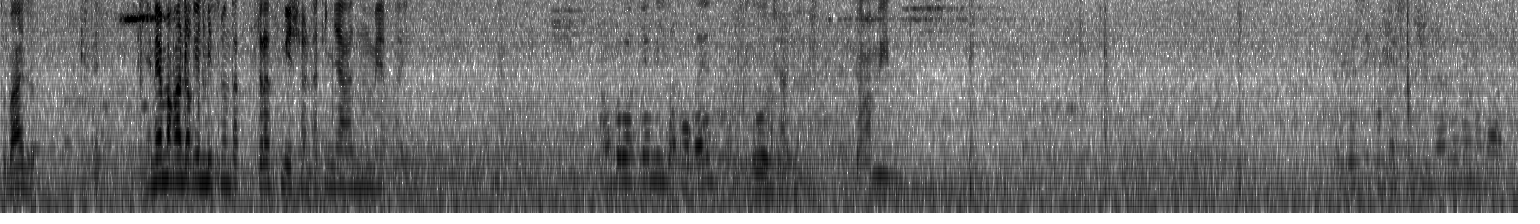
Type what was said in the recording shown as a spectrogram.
Tubalo. Ini makanokin mismo ang transmission akin niya ng mekay. Ang bulang kaya mila ko kayo. Siguro sabi. Baka may Kasi kung social namin naman natin.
